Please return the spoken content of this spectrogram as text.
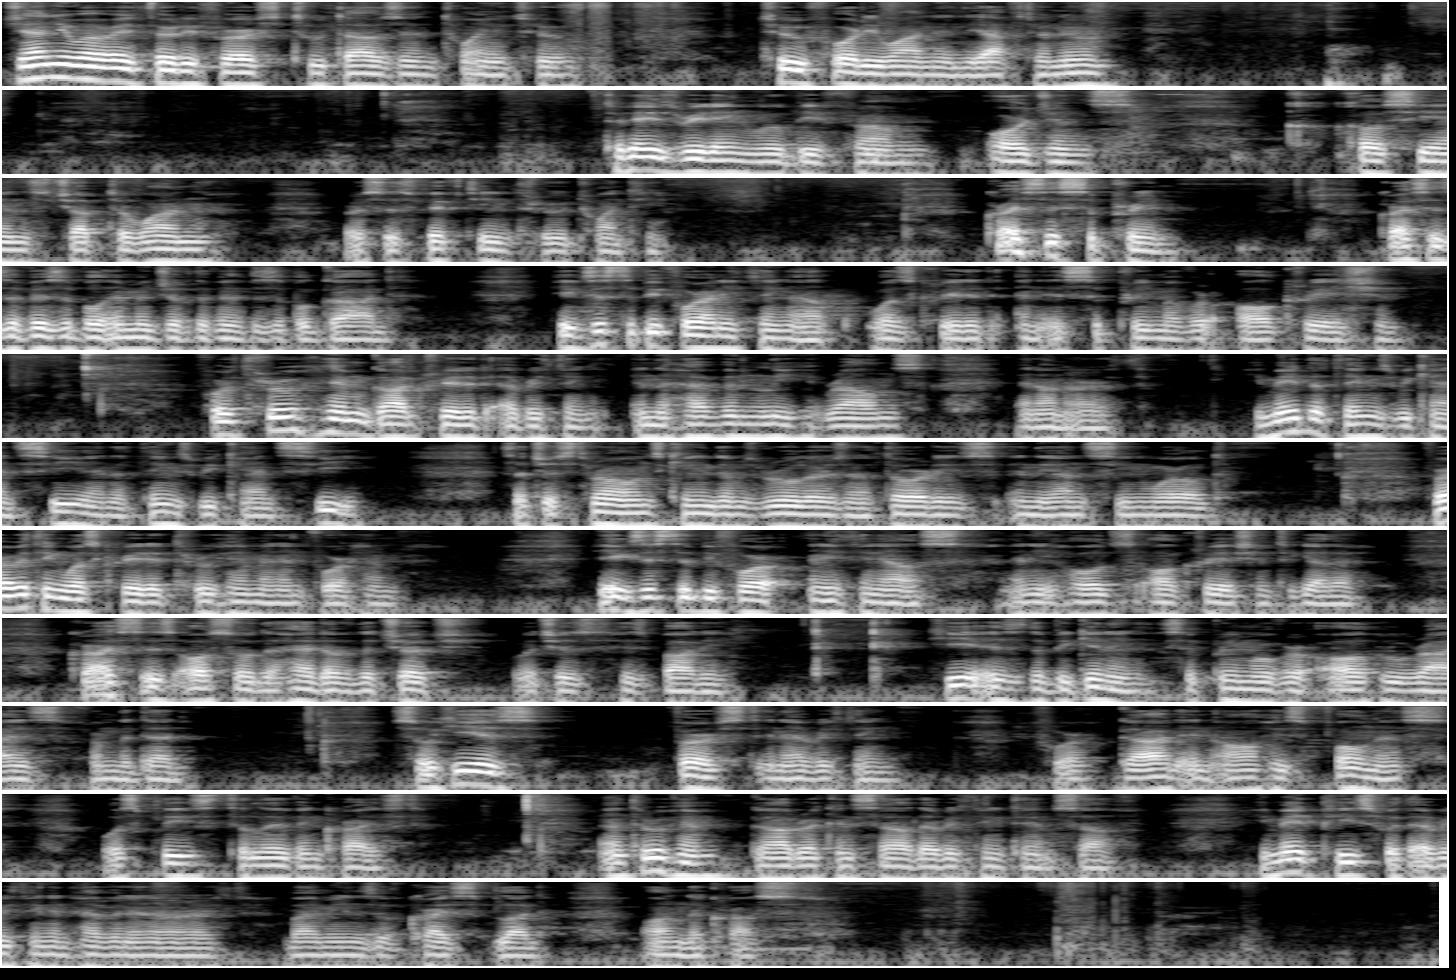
January 31st, 2022, 2:41 in the afternoon. Today's reading will be from Origins Colossians chapter 1 verses 15 through 20. Christ is supreme. Christ is a visible image of the invisible God. He existed before anything was created and is supreme over all creation. For through him God created everything, in the heavenly realms and on earth. He made the things we can't see and the things we can't see, such as thrones, kingdoms, rulers, and authorities in the unseen world. For everything was created through him and for him. He existed before anything else, and he holds all creation together. Christ is also the head of the church, which is his body. He is the beginning, supreme over all who rise from the dead. So he is first in everything, for God in all his fullness was pleased to live in Christ. And through him God reconciled everything to himself. He made peace with everything in heaven and on earth by means of Christ's blood on the cross.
